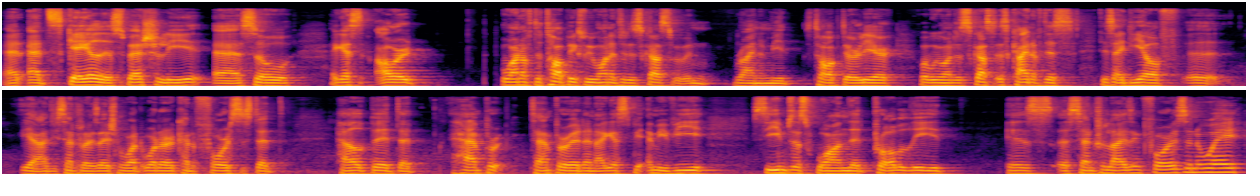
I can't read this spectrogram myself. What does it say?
at, at scale, especially. Uh, so I guess our one of the topics we wanted to discuss when Ryan and me talked earlier, what we want to discuss is kind of this this idea of uh, yeah decentralization. What what are kind of forces that help it, that hamper temper it, and I guess MEV seems as one that probably is a centralizing force in a way.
